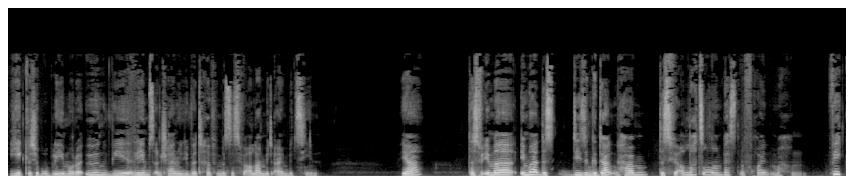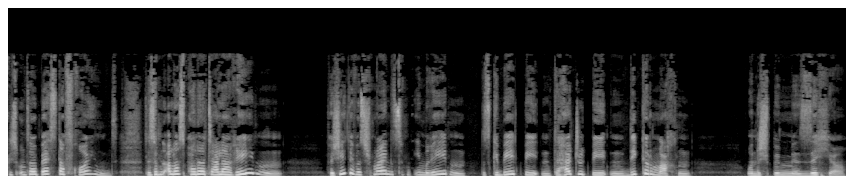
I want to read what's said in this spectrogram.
jegliche Probleme oder irgendwie Lebensentscheidungen, die wir treffen müssen, dass wir Allah mit einbeziehen. Ja? Dass wir immer, immer das, diesen Gedanken haben, dass wir Allah zu unserem besten Freund machen. Wirklich unser bester Freund. Dass wir mit Allah subhanahu wa ta'ala reden Versteht ihr, was ich meine? Das mit ihm reden, das Gebet beten, Tahajjud beten, dicker machen. Und ich bin mir sicher,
